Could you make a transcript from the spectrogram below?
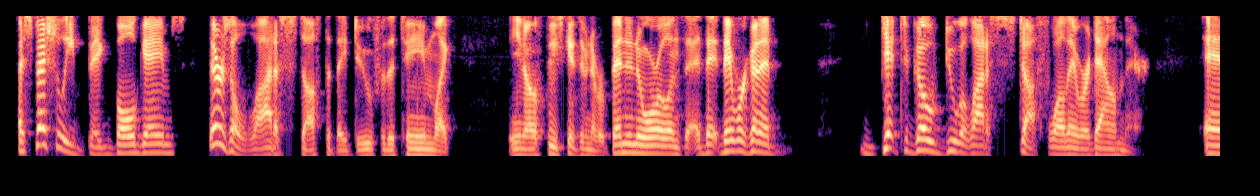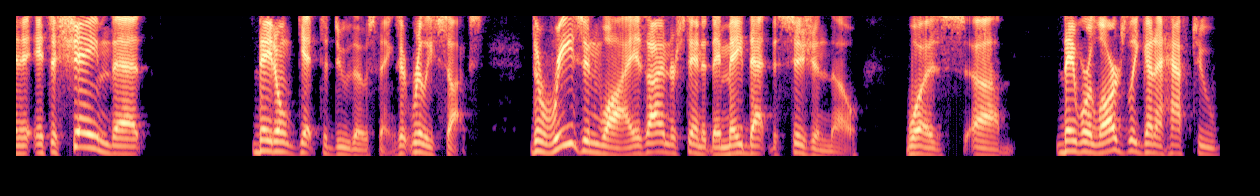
especially big bowl games, there's a lot of stuff that they do for the team. Like, you know, if these kids have never been to New Orleans, they, they were going to get to go do a lot of stuff while they were down there. And it's a shame that they don't get to do those things. It really sucks. The reason why, as I understand it, they made that decision, though, was uh, they were largely going to have to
